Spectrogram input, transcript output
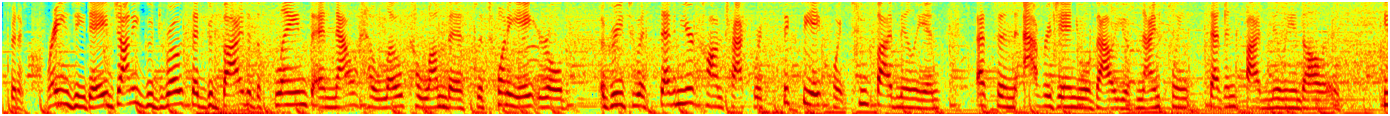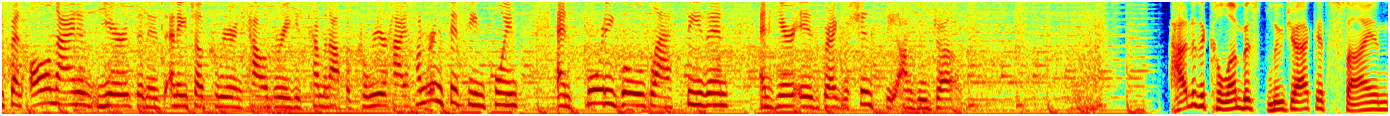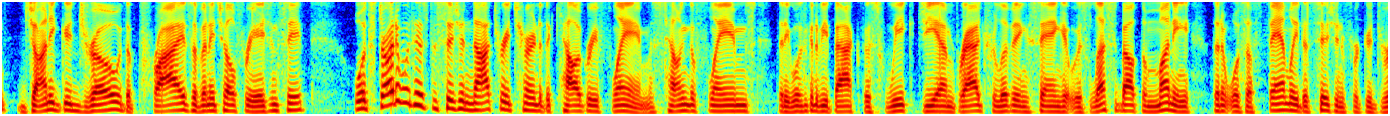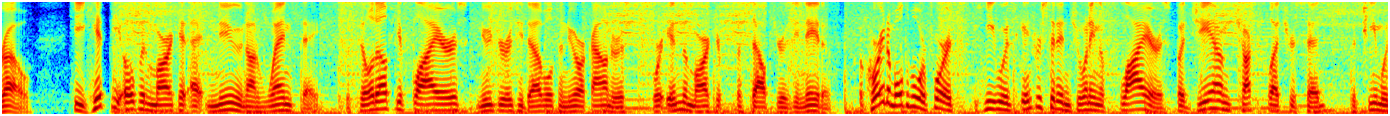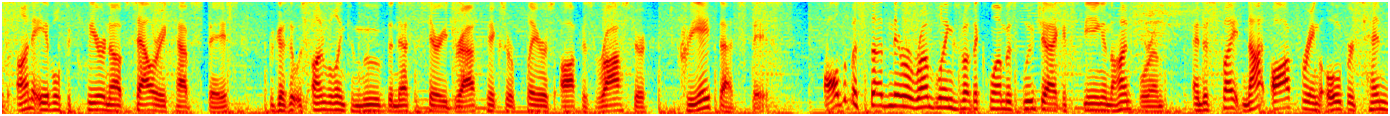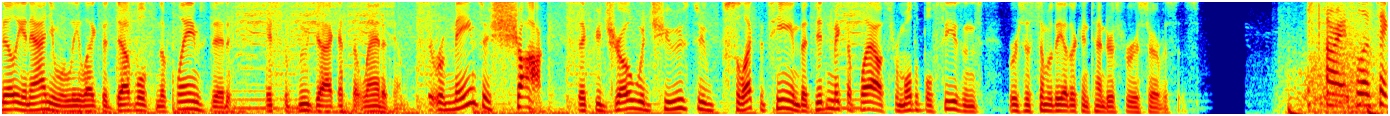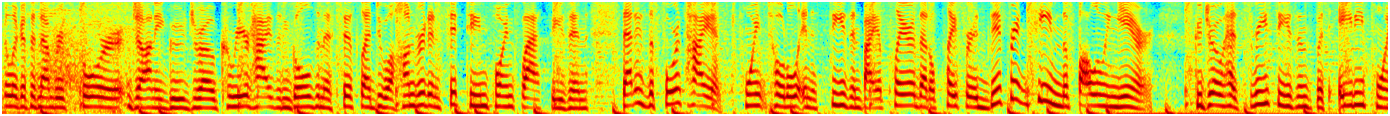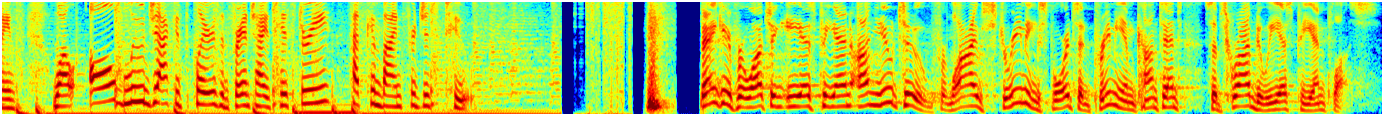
It's been a crazy day. Johnny Gaudreau said goodbye to the Flames and now hello Columbus. The 28-year-old agreed to a seven-year contract worth 68.25 million. That's an average annual value of $9.75 million. He spent all nine years in his NHL career in Calgary. He's coming off a career high 115 points and 40 goals last season. And here is Greg Wyshynski on Gaudreau. How did the Columbus Blue Jackets sign Johnny Gaudreau, the prize of NHL free agency? Well, it started with his decision not to return to the Calgary Flames, telling the Flames that he wasn't going to be back this week. GM Brad Treliving saying it was less about the money than it was a family decision for Gaudreau. He hit the open market at noon on Wednesday. The Philadelphia Flyers, New Jersey Devils, and New York Islanders were in the market for the South Jersey native. According to multiple reports, he was interested in joining the Flyers, but GM Chuck Fletcher said the team was unable to clear enough salary cap space because it was unwilling to move the necessary draft picks or players off his roster to create that space all of a sudden there were rumblings about the Columbus Blue Jackets being in the hunt for him. And despite not offering over 10 million annually like the Devils and the Flames did, it's the Blue Jackets that landed him. It remains a shock that Gaudreau would choose to select a team that didn't make the playoffs for multiple seasons versus some of the other contenders for his services. All right, so let's take a look at the numbers for Johnny Gaudreau. Career highs in goals and assists led to 115 points last season. That is the fourth highest point total in a season by a player that'll play for a different team the following year. Gaudreau has three seasons with 80 points, while all Blue Jackets players in franchise history have combined for just two. Thank you for watching ESPN on YouTube. For live streaming sports and premium content, subscribe to ESPN Plus.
